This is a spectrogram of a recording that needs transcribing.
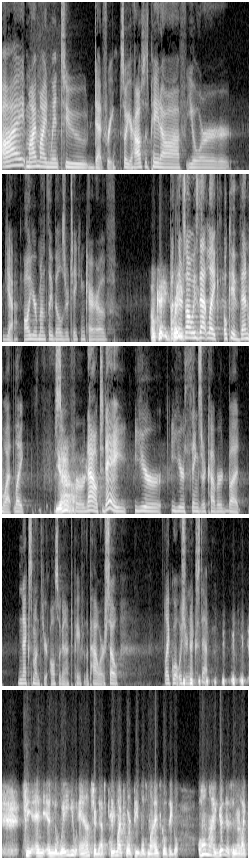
I my mind went to debt free. So your house is paid off. Your yeah, all your monthly bills are taken care of. Okay, But great. there's always that like, okay, then what? Like, Yeah. so for now, today, your your things are covered, but next month you're also gonna have to pay for the power. So, like, what was your next step? See, and, and the way you answered, that's pretty much where people's minds go. They go, oh my goodness. And they're like,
